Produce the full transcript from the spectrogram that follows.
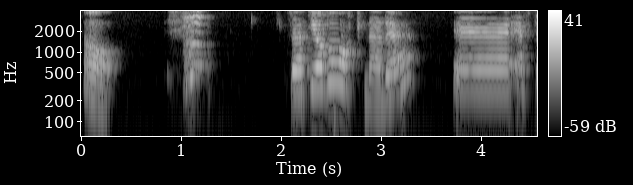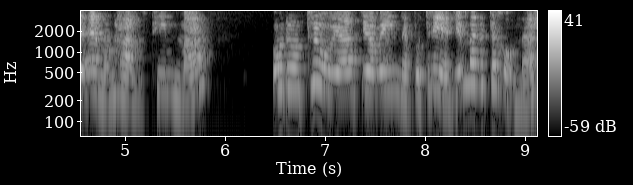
Ja. Så att jag vaknade eh, efter en och en halv timme. Och då tror jag att jag var inne på tredje meditationen.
